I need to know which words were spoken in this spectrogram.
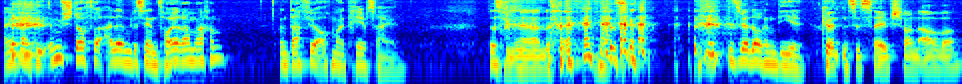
Einfach die Impfstoffe alle ein bisschen teurer machen und dafür auch mal Krebs heilen. Das, Ja, das, das wäre doch ein Deal. könnten sie safe schon, aber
